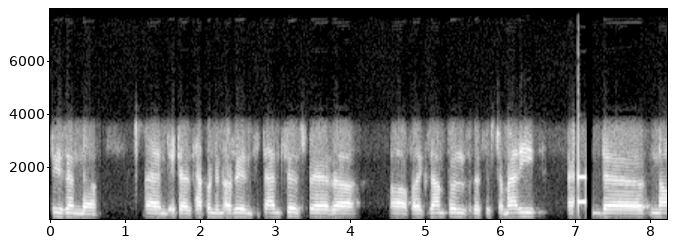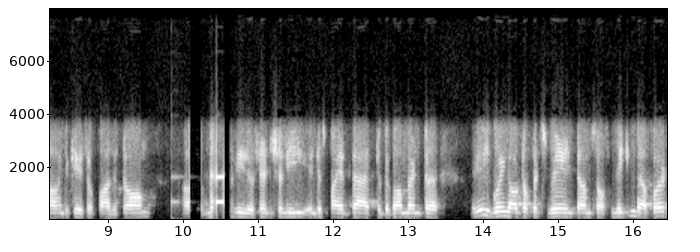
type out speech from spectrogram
citizen, uh, and it has happened in earlier instances where, uh, uh, for example, the Sister Mary, and uh, now in the case of Father Tom, uh, is essentially, in despite that, the government uh, really going out of its way in terms of making the effort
